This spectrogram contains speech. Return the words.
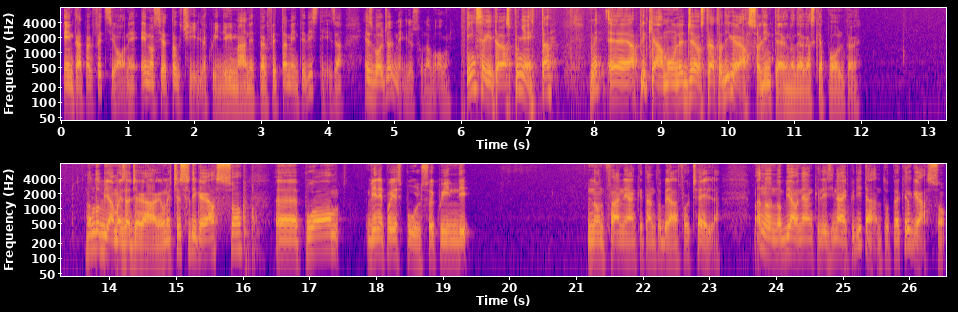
entra a perfezione e non si attorciglia, quindi rimane perfettamente distesa e svolge al meglio il suo lavoro. Inserita la spugnetta, eh, applichiamo un leggero strato di grasso all'interno del raschiapolvere. Non dobbiamo esagerare, un eccesso di grasso eh, può, viene poi espulso e quindi non fa neanche tanto bene alla forcella, ma non dobbiamo neanche lesinare più di tanto perché il grasso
